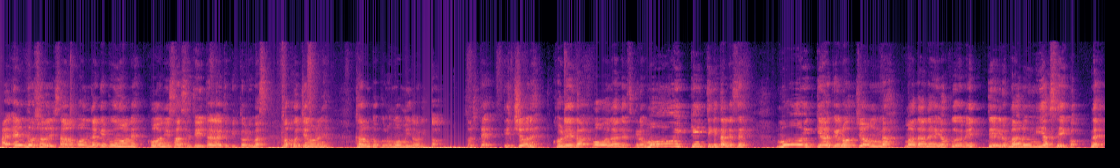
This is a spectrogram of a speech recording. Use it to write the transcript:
はい、エンド商事さんはこんだけ分をね、購入させていただいてきております。まあ、こっちのね、韓国のもみのりと、そして一応ね、これがこうなんですけど、もう一軒行ってきたんですね。もう一軒はゲロチョンがまだね、よくね、っている丸宮聖子。ね、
